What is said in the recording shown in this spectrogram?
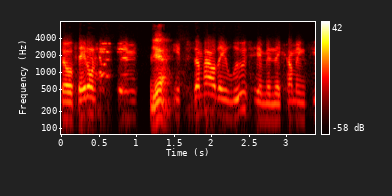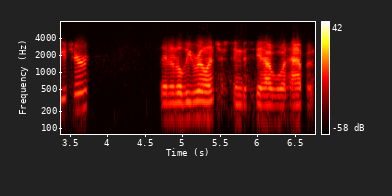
So if they don't have him, yeah, if somehow they lose him in the coming future, then it'll be real interesting to see how what happens.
